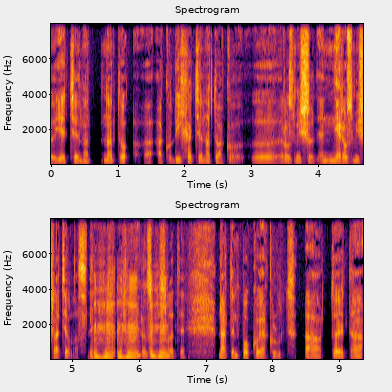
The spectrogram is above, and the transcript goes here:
jete, na, na to, ako dýchate, na to, ako uh, rozmýšľate, nerozmýšľate vlastne, mm-hmm, nerozmýšľate, na ten pokoj a kľud. A to je tá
